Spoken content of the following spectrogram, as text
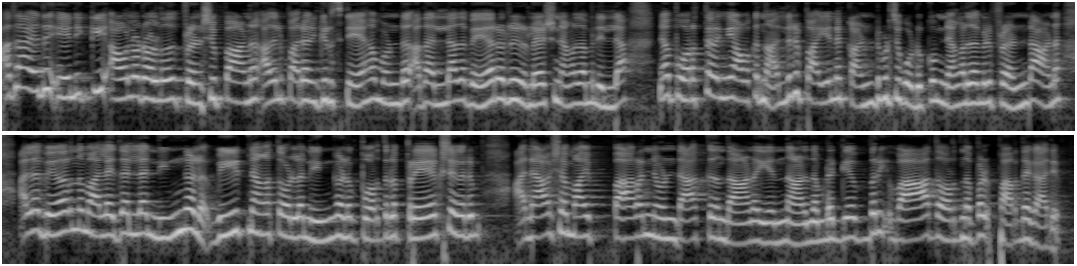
അതായത് എനിക്ക് അവളോടുള്ളത് ഫ്രണ്ട്ഷിപ്പാണ് അതിൽ പരം എനിക്കൊരു സ്നേഹമുണ്ട് അതല്ലാതെ വേറൊരു റിലേഷൻ ഞങ്ങൾ തമ്മിലില്ല. ഞാൻ പുറത്തിറങ്ങി അവൾക്ക് നല്ലൊരു പയ്യനെ കണ്ടുപിടിച്ച് കൊടുക്കും ഞങ്ങൾ തമ്മിൽ ഫ്രണ്ടാണ്. അല്ല വേറൊന്നുമല്ല ഇതെല്ലാം നിങ്ങൾ വീട്ടിനകത്തുള്ള നിങ്ങളും പുറത്തുള്ള പ്രേക്ഷകരും അനാവശ്യമായി പറഞ്ഞുണ്ടാക്കുന്നതാണ് എന്നാണ് നമ്മുടെ ഗബ്രി വാ തുറന്നപ്പോൾ പറഞ്ഞ കാര്യം.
